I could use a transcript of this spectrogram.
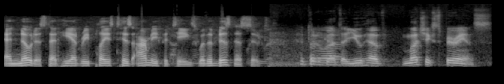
and noticed that he had replaced his army fatigues with a business suit. General Atta, you have much experience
